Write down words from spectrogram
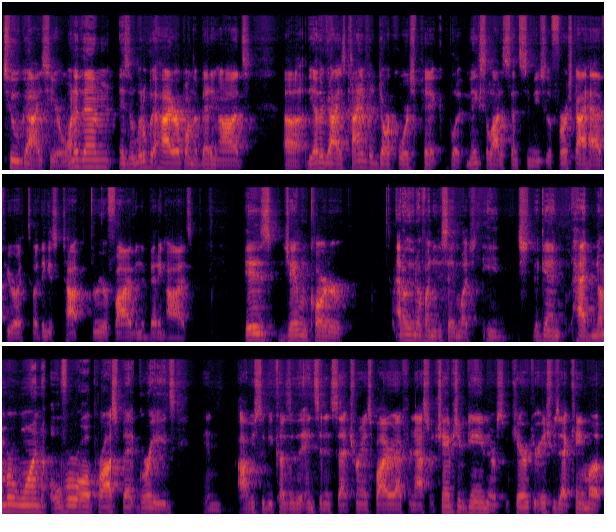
two guys here. One of them is a little bit higher up on the betting odds. Uh, the other guy is kind of a dark horse pick, but makes a lot of sense to me. So the first guy I have here, I think is top three or five in the betting odds, is Jalen Carter. I don't even know if I need to say much. He again had number one overall prospect grades, and obviously because of the incidents that transpired after national championship game, there were some character issues that came up.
